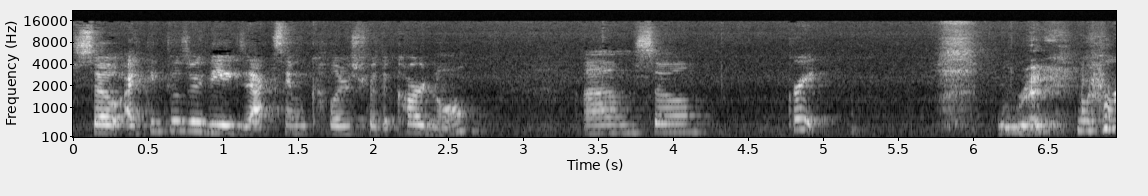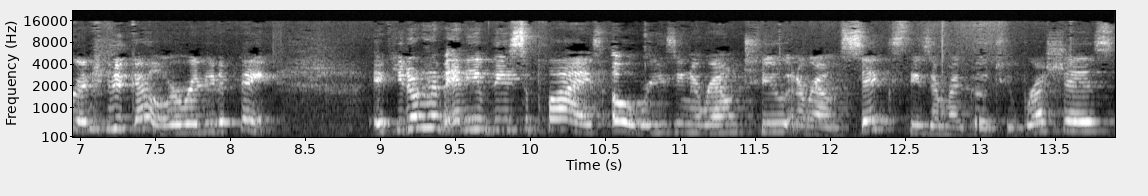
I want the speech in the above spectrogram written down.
So I think those are the exact same colors for the cardinal. Um, so great. We're ready. We're ready to go. We're ready to paint. If you don't have any of these supplies, oh, we're using a round two and a round six. These are my go-to brushes.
